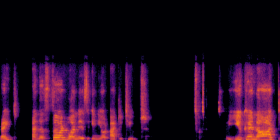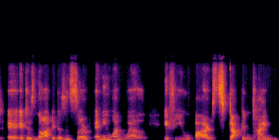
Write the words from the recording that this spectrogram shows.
right? And the third one is in your attitude you cannot it is not it doesn't serve anyone well if you are stuck in time.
